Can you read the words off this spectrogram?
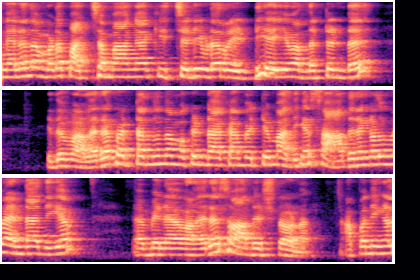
അങ്ങനെ നമ്മുടെ പച്ചമാങ്ങ കിച്ചടി ഇവിടെ റെഡിയായി വന്നിട്ടുണ്ട്. ഇത് വളരെ പെട്ടെന്ന് നമുക്ക് ഉണ്ടാക്കാൻ പറ്റും. അധികം സാധനങ്ങളും വേണ്ട അധികം പിന്നെ വളരെ സ്വാദിഷ്ടമാണ്. അപ്പം നിങ്ങൾ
